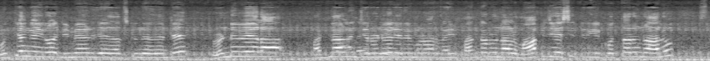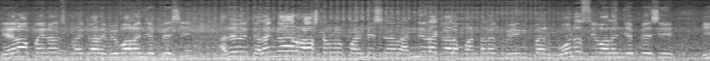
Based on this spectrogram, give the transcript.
ముఖ్యంగా ఈరోజు డిమాండ్ చేయదలుచుకుంది ఏంటంటే రెండు వేల పద్నాలుగు నుంచి రెండు వేల ఇరవై మూడు వరకు పంట రుణాలు మాఫీ చేసి తిరిగి కొత్త రుణాలు కేరా ఫైనాన్స్ ప్రకారం ఇవ్వాలని చెప్పేసి అదేవిధంగా తెలంగాణ రాష్ట్రంలో పండించిన అన్ని రకాల పంటలకు వెయ్యి రూపాయలు బోనస్ ఇవ్వాలని చెప్పేసి ఈ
